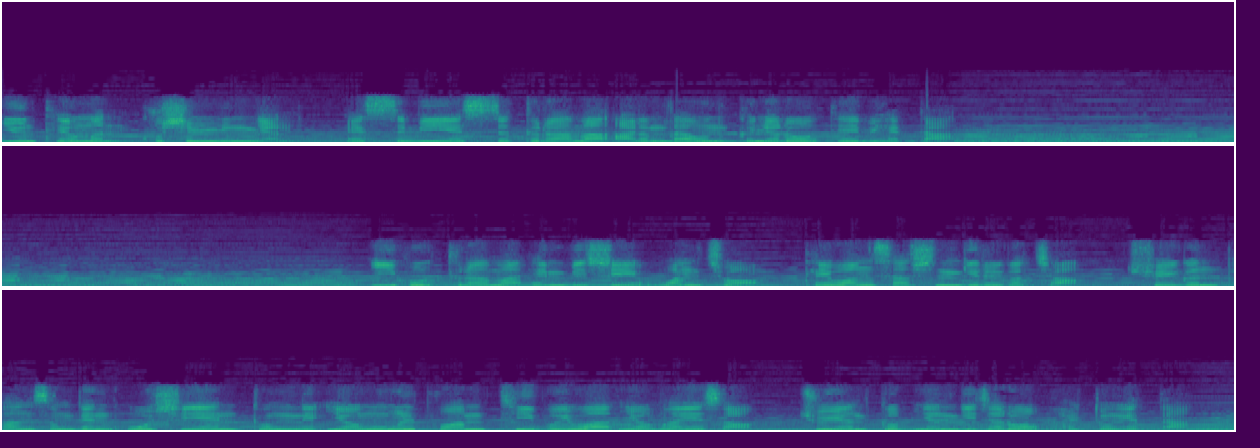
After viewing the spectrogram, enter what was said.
윤태영은 96년 SBS 드라마 아름다운 그녀로 데뷔했다. 이후 드라마 MBC 왕초, 대왕사 신기를 거쳐 최근 방송된 OCN 동네 영웅을 포함 TV와 영화에서 주연급 연기자로 활동했다.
